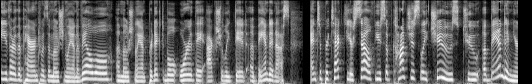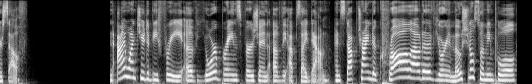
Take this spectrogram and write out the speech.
Either the parent was emotionally unavailable, emotionally unpredictable, or they actually did abandon us. And to protect yourself, you subconsciously choose to abandon yourself. And I want you to be free of your brain's version of the upside down and stop trying to crawl out of your emotional swimming pool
